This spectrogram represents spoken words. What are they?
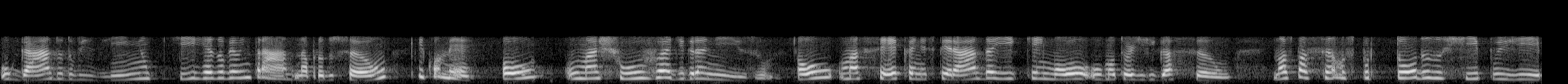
o gado do vizinho que resolveu entrar na produção e comer. Ou uma chuva de granizo, ou uma seca inesperada e queimou o motor de irrigação. Nós passamos por todos os tipos de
